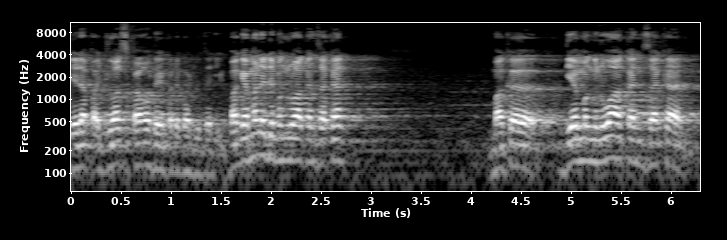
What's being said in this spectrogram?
Dia dapat jual separuh daripada baju tadi. Bagaimana dia mengeluarkan zakat? Maka dia mengeluarkan zakat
